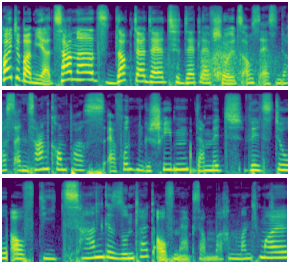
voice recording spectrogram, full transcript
Heute bei mir Zahnarzt Dr. Det, Detlef Schulz aus Essen. Du hast einen Zahnkompass erfunden, geschrieben. Damit willst du auf die Zahngesundheit aufmerksam machen. Manchmal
